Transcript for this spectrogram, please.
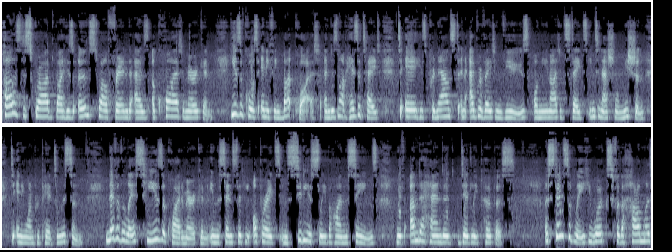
Pyle is described by his erstwhile friend as a quiet American. He is, of course, anything but quiet and does not hesitate to air his pronounced and aggravating views on the United States international mission to anyone prepared to listen. Nevertheless, he is a quiet American in the sense that he operates insidiously behind the scenes with underhanded, deadly purpose. Ostensibly, he works for the harmless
